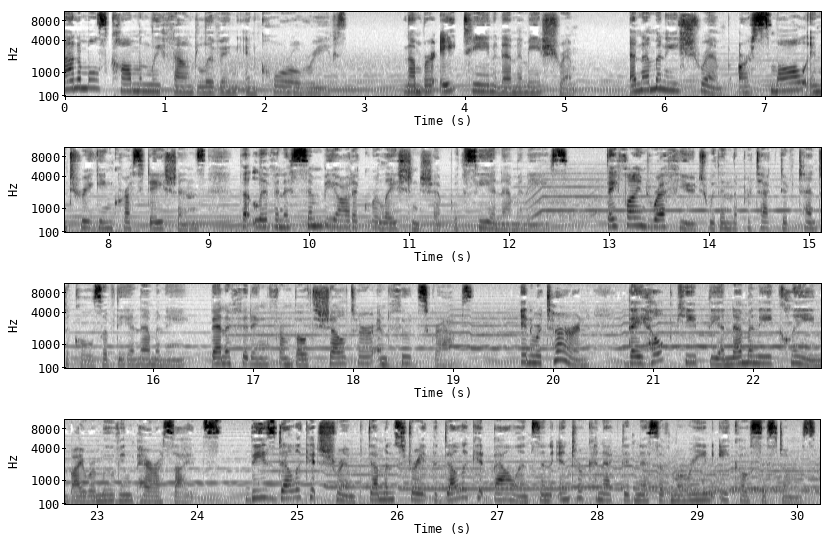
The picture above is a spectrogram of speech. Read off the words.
Animals commonly found living in coral reefs. Number 18 Anemone shrimp. Anemone shrimp are small, intriguing crustaceans that live in a symbiotic relationship with sea anemones. They find refuge within the protective tentacles of the anemone, benefiting from both shelter and food scraps. In return, they help keep the anemone clean by removing parasites. These delicate shrimp demonstrate the delicate balance and interconnectedness of marine ecosystems.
